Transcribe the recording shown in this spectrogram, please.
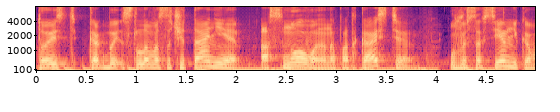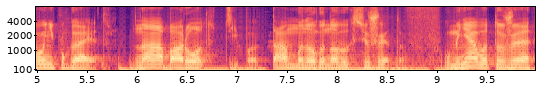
То есть, как бы словосочетание основано на подкасте, уже совсем никого не пугает. Наоборот, типа, там много новых сюжетов. У меня вот уже,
